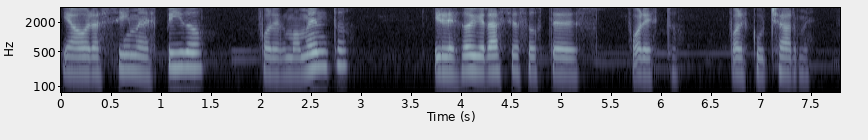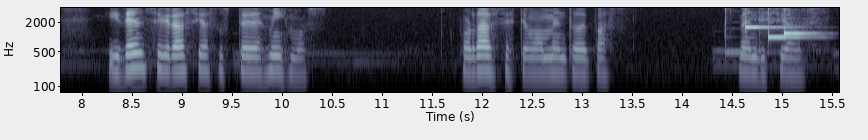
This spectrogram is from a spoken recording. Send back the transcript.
Y ahora sí me despido por el momento y les doy gracias a ustedes por esto, por escucharme. Y dense gracias a ustedes mismos por darse este momento de paz. Bendiciones.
